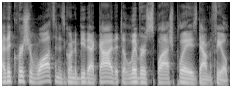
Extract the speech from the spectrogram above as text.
I think Christian Watson is going to be that guy that delivers splash plays down the field.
